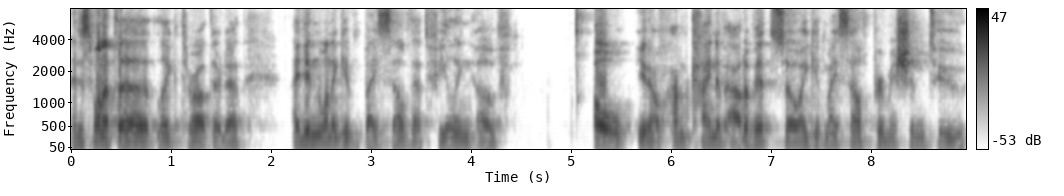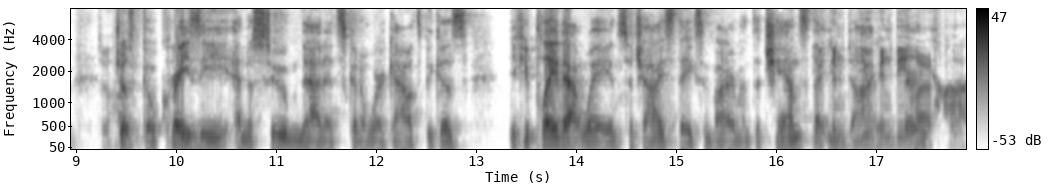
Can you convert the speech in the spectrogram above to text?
I just wanted to like throw out there that I didn't want to give myself that feeling of, oh, you know, I'm kind of out of it, so I give myself permission to to just go crazy and assume that it's going to work out because if you play that way in such a high stakes environment, the chance that you, can die you can be last place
